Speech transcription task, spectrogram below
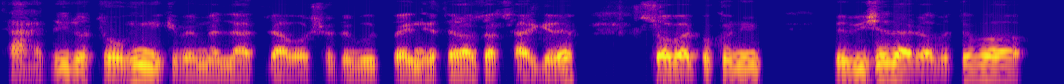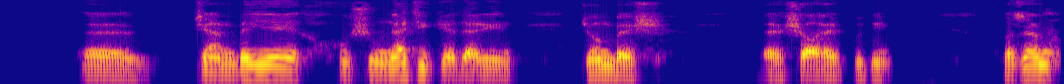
تحقیر و توهینی که به ملت روا شده بود و این اعتراضات سر گرفت صحبت بکنیم. به ویژه در رابطه با جنبه خشونتی که در این جنبش شاهد بودیم. بازم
